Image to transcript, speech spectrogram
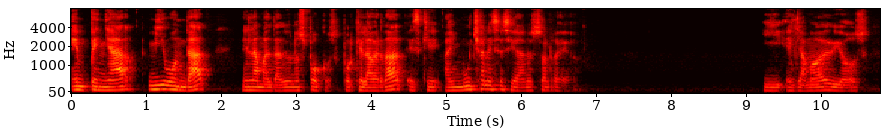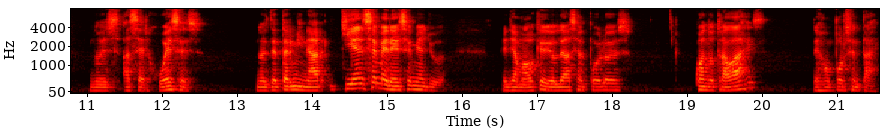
empeñar mi bondad en la maldad de unos pocos, porque la verdad es que hay mucha necesidad a nuestro alrededor. Y el llamado de Dios no es hacer jueces, no es determinar quién se merece mi ayuda. El llamado que Dios le hace al pueblo es, cuando trabajes, deja un porcentaje,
